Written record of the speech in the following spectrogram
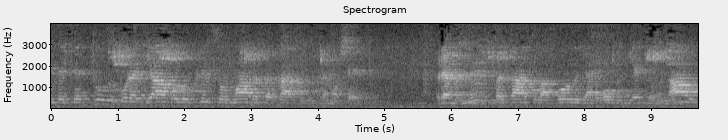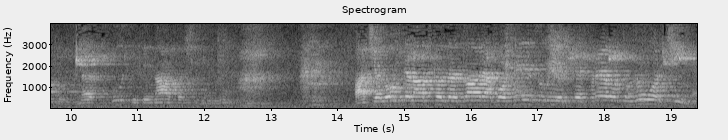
unde se tulbură diavolul când se omoară păcatul strămoșesc. Rămânând păcatul acolo, iar omul este un altul, născut din apă și din Duh. Acel om de la scăldătoarea botezului este preotul, nu oricine,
